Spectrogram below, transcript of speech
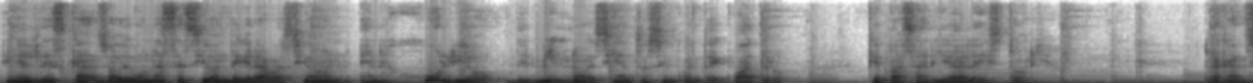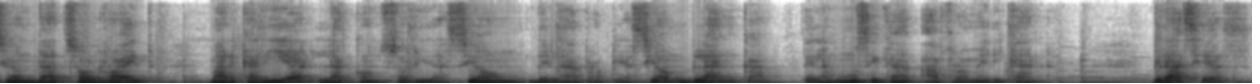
en el descanso de una sesión de grabación en julio de 1954 que pasaría a la historia. La canción That's Alright marcaría la consolidación de la apropiación blanca de la música afroamericana, gracias,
